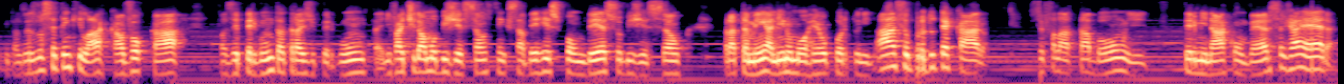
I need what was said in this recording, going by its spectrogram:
Muitas vezes você tem que ir lá, cavocar, fazer pergunta atrás de pergunta. Ele vai te dar uma objeção, você tem que saber responder essa objeção para também ali não morrer a oportunidade. Ah, seu produto é caro. Você falar, tá bom, e terminar a conversa, já era.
